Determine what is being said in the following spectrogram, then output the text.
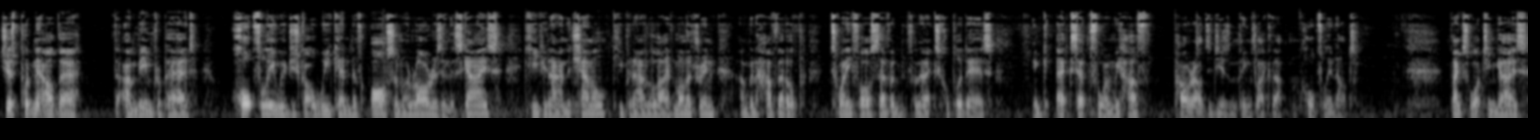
Just putting it out there that I'm being prepared. Hopefully we've just got a weekend of awesome auroras in the skies keep an eye on the channel, keep an eye on the live monitoring. I'm going to have that up 24-7 for the next couple of days, except for when we have power outages and things like that. Hopefully not. Thanks for watching, guys.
